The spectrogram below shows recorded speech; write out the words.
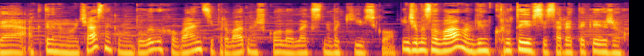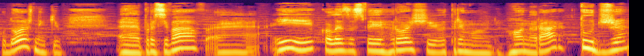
де активними учасниками були вихованці приватної школи Олекса Новаківського. Іншими словами, він крутився серед таких же художників, е, працював. І коли за свої гроші отримав гонорар, тут же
